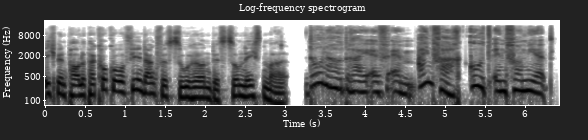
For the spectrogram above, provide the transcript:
Ich bin Paolo Percoco. Vielen Dank fürs Zuhören. Bis zum nächsten Mal. Donau 3 FM. Einfach gut informiert.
